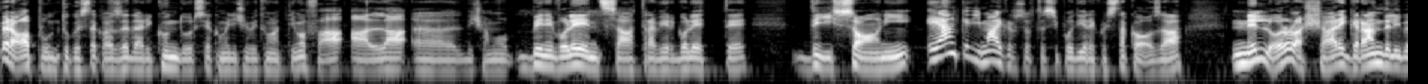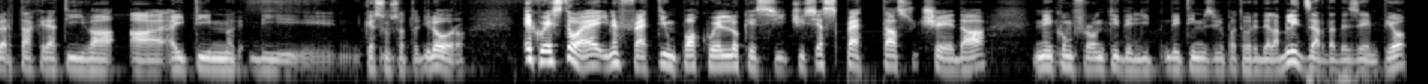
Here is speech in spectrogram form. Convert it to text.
Però appunto questa cosa è da ricondursi, come dicevi tu un attimo fa, alla eh, diciamo benevolenza, tra virgolette, di Sony e anche di Microsoft si può dire questa cosa, nel loro lasciare grande libertà creativa a- ai team di- che sono sotto di loro. E questo è in effetti un po' quello che si- ci si aspetta succeda nei confronti degli- dei team sviluppatori della Blizzard, ad esempio,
